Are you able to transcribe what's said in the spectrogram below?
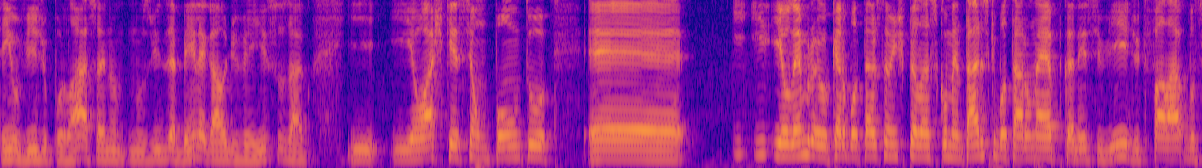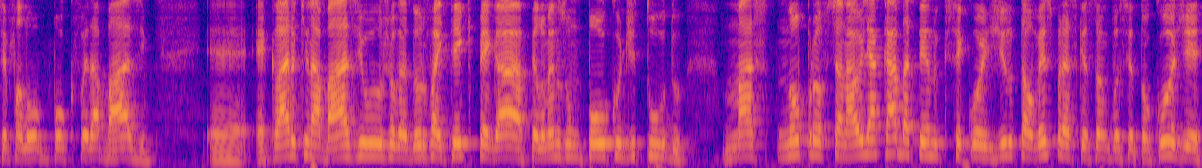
tem o vídeo por lá, só aí no, nos vídeos é bem legal de ver isso, Zago. E, e eu acho que esse é um ponto. É... E, e, eu lembro, eu quero botar justamente pelos comentários que botaram na época nesse vídeo, que falar, você falou um pouco que foi da base. É, é claro que na base o jogador vai ter que pegar pelo menos um pouco de tudo mas no profissional ele acaba tendo que ser corrigido, talvez por essa questão que você tocou, de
